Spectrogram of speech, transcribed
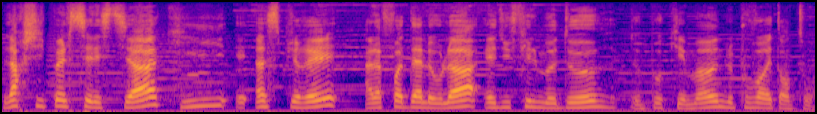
L'archipel Celestia qui est inspiré à la fois d'Alola et du film 2 de Pokémon, Le pouvoir est en toi.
